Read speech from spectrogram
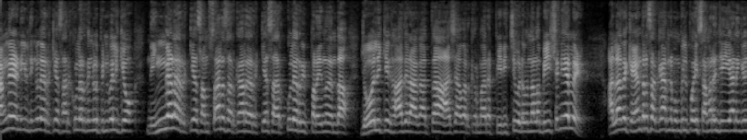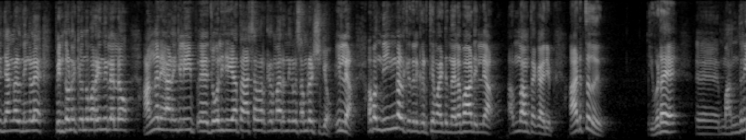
അങ്ങനെയാണെങ്കിൽ നിങ്ങൾ ഇറക്കിയ സർക്കുലർ നിങ്ങൾ പിൻവലിക്കോ? നിങ്ങൾ ഇറക്കിയ സംസ്ഥാന സർക്കാർ ഇറക്കിയ സർക്കുലറിൽ പറയുന്നത് എന്താ? ജോലിക്ക് ഹാജരാകാത്ത ആശാ വർക്കർമാരെ പിരിച്ചുവിടുമെന്നുള്ള ഭീഷണിയല്ലേ? അല്ലാതെ കേന്ദ്ര സർക്കാരിന്റെ മുമ്പിൽ പോയി സമരം ചെയ്യുകയാണെങ്കിൽ ഞങ്ങൾ നിങ്ങളെ പിന്തുണയ്ക്കുമെന്ന് പറയുന്നില്ലല്ലോ? അങ്ങനെയാണെങ്കിൽ ഈ ജോലി ചെയ്യാത്ത ആശാ വർക്കർമാരെ നിങ്ങൾ സംരക്ഷിക്കോ? ഇല്ല. അപ്പം നിങ്ങൾക്ക് ഇതിൽ കൃത്യമായിട്ട് നിലപാടില്ല. ഒന്നാമത്തെ കാര്യം. അടുത്തത് ഇവിടെ മന്ത്രി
